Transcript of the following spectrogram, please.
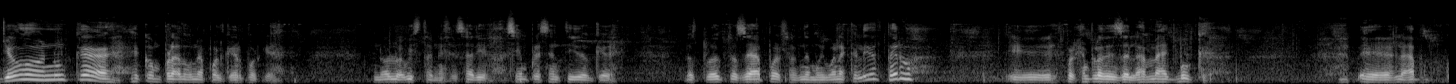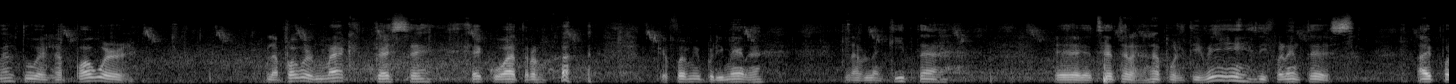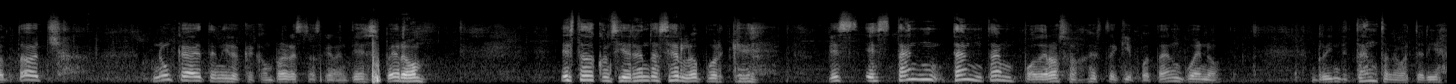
Yo nunca he comprado una Polker porque no lo he visto necesario. Siempre he sentido que los productos de Apple son de muy buena calidad, pero eh, por ejemplo desde la MacBook, eh, la, ¿cuál tuve? La Power la Power Mac PC G4, que fue mi primera, la blanquita, eh, etcétera, la Apple TV, diferentes iPod Touch. Nunca he tenido que comprar estas garantías, pero he estado considerando hacerlo porque es, es tan, tan, tan poderoso este equipo, tan bueno, rinde tanto la batería,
